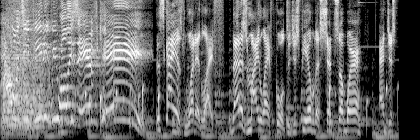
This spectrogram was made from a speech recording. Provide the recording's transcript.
How is he beating me while he's AFK? This guy is what at life? That is my life goal, to just be able to sit somewhere and just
